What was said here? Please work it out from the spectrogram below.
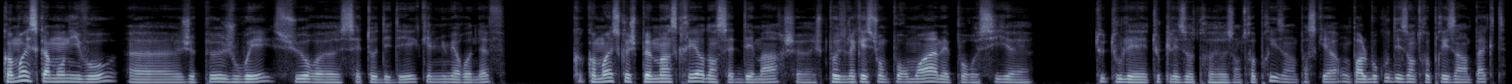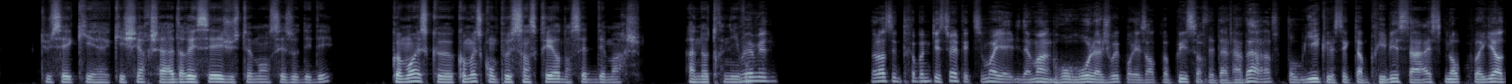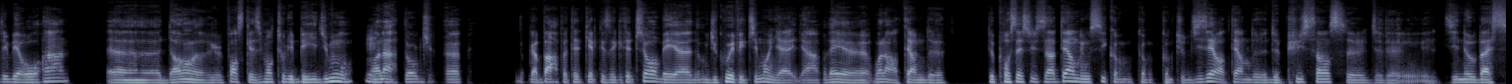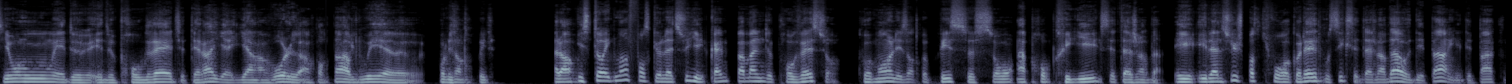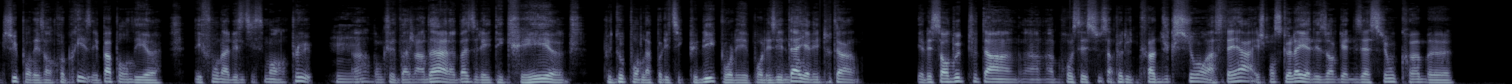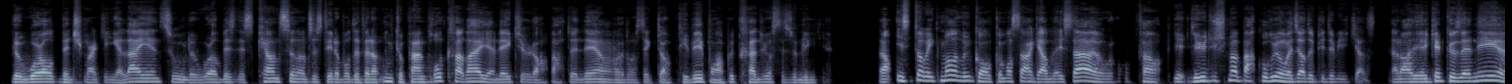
Comment est-ce qu'à mon niveau, je peux jouer sur cet ODD, qui est le numéro 9 Comment est-ce que je peux m'inscrire dans cette démarche? Je pose la question pour moi, mais pour aussi toutes les autres entreprises, hein, parce qu'on parle beaucoup des entreprises à impact tu sais, qui, euh, qui cherche à adresser justement ces ODD. Comment est-ce que comment est-ce qu'on peut s'inscrire dans cette démarche à notre niveau? C'est une très bonne question. Effectivement, il y a évidemment un gros rôle à jouer pour les entreprises sur cet agenda. Il hein. ne faut pas oublier que le secteur privé, ça reste l'employeur numéro un euh, dans, je pense, quasiment tous les pays du monde. Mmh. Voilà. Donc, euh, donc, à part peut-être quelques exceptions, mais donc, du coup, effectivement, il y a, il y a un vrai, voilà, en termes de, de processus internes, mais aussi, comme, comme, comme tu le disais, en termes de, puissance euh, d'innovation et, de, et de progrès, etc., il y, a, il y a un rôle important à jouer euh, pour les entreprises. Alors, historiquement, je pense que là-dessus, il y a quand même pas mal de progrès sur comment les entreprises se sont appropriées cet agenda. Et, là-dessus, je pense qu'il faut reconnaître aussi que cet agenda, au départ, il n'était pas conçu pour des entreprises et pas pour des, euh, des fonds d'investissement non plus. Mmh. Hein. Donc, cet agenda, à la base, il a été créé plutôt pour de la politique publique, pour les, pour les États. Il y avait tout un, il y avait sans doute tout un, processus un peu de traduction à faire. Et je pense que là, il y a des organisations comme euh, le World Benchmarking Alliance ou le World Business Council on Sustainable Development qui ont fait un gros travail avec leurs partenaires euh, dans le secteur privé pour un peu traduire ces objectifs. Alors, historiquement, nous, quand on commence à regarder ça, euh, enfin, il y, a eu du chemin parcouru, on va dire, depuis 2015. Alors, il y a quelques années,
